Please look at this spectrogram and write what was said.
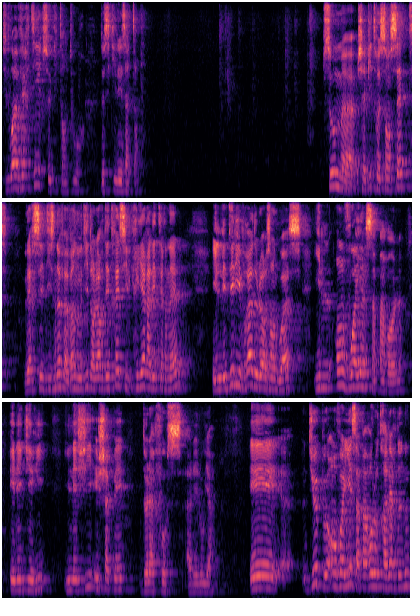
tu dois avertir ceux qui t'entourent de ce qui les attend. Psaume euh, chapitre 107, versets 19 à 20 nous dit, dans leur détresse, ils crièrent à l'Éternel, il les délivra de leurs angoisses, il envoya sa parole et les guérit, il les fit échapper de la fosse. Alléluia. Et euh, Dieu peut envoyer sa parole au travers de nous.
